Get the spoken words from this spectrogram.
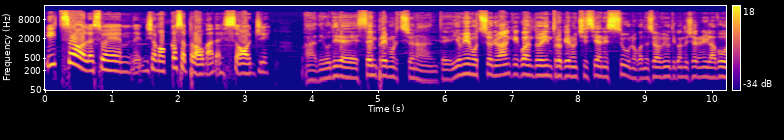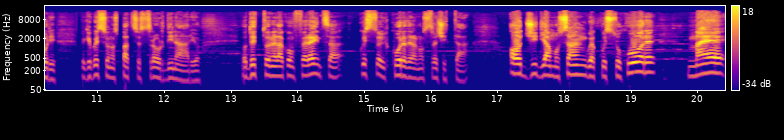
Izzo, le sue, diciamo, cosa prova adesso oggi? Ah, devo dire è sempre emozionante. Io mi emoziono anche quando entro che non ci sia nessuno, quando siamo venuti, quando c'erano i lavori, perché questo è uno spazio straordinario. Ho detto nella conferenza, questo è il cuore della nostra città oggi diamo sangue a questo cuore, ma è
